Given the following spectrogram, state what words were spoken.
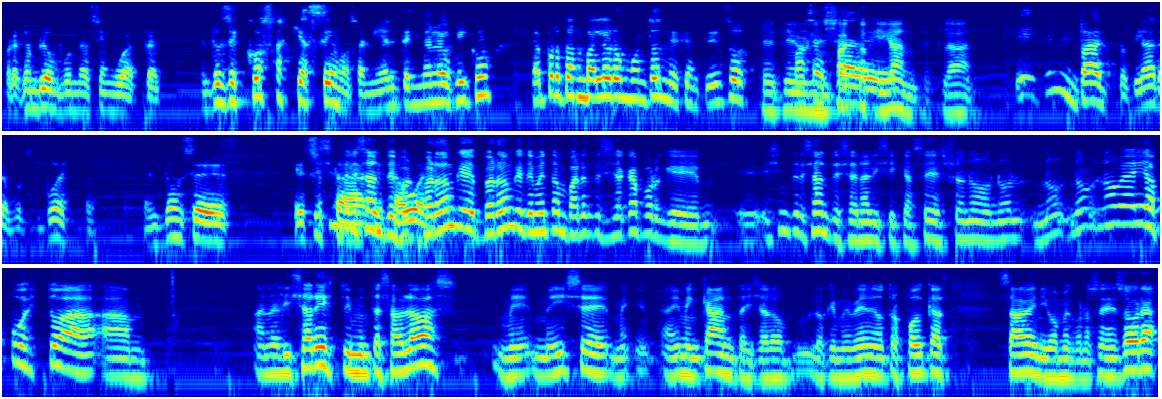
Por ejemplo, en Fundación Westped. Entonces, cosas que hacemos a nivel tecnológico le aportan valor a un montón de gente. Eso tiene un impacto gigante, claro. Tiene impacto, claro, por supuesto. Entonces, eso es interesante, perdón, que, perdón que te meta un paréntesis acá porque eh, es interesante ese análisis que haces. Yo no, no, no, no, me había puesto a, analizar esto y mientras hablabas me, me hice, a mí me encanta y ya lo, que me ven en otros podcasts saben y vos me conocés de sobra,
